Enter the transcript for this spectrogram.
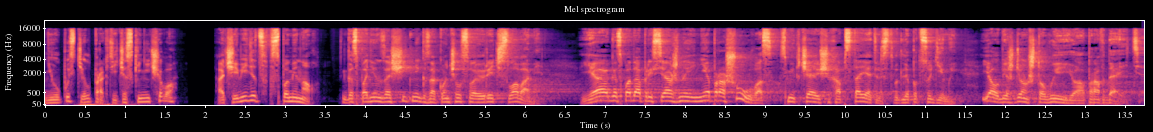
не упустил практически ничего. Очевидец вспоминал. Господин защитник закончил свою речь словами. «Я, господа присяжные, не прошу у вас смягчающих обстоятельств для подсудимой. Я убежден, что вы ее оправдаете».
